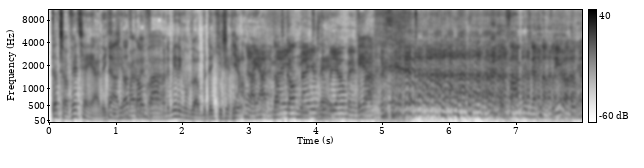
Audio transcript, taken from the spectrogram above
Dat zou vet zijn, ja. Dat je Ja, zeg dat maar kan bij ja. de binnenkomt lopen. Dat je zegt, Ja, joh, maar ja, dat kan niet. Meijers Nee. doet bij jou mee Ja. vandaag. En Faber zegt, nou prima dan.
